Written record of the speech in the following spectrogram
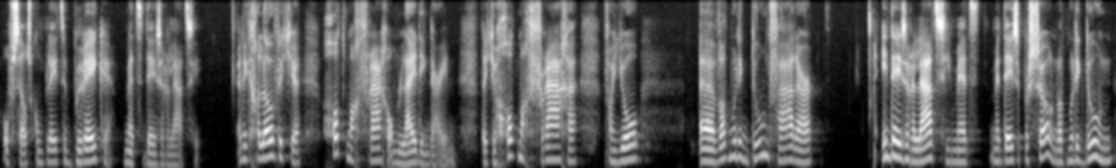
of zelfs compleet te breken met deze relatie. En ik geloof dat je God mag vragen om leiding daarin. Dat je God mag vragen van joh, uh, wat moet ik doen, vader, in deze relatie met, met deze persoon? Wat moet ik doen?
